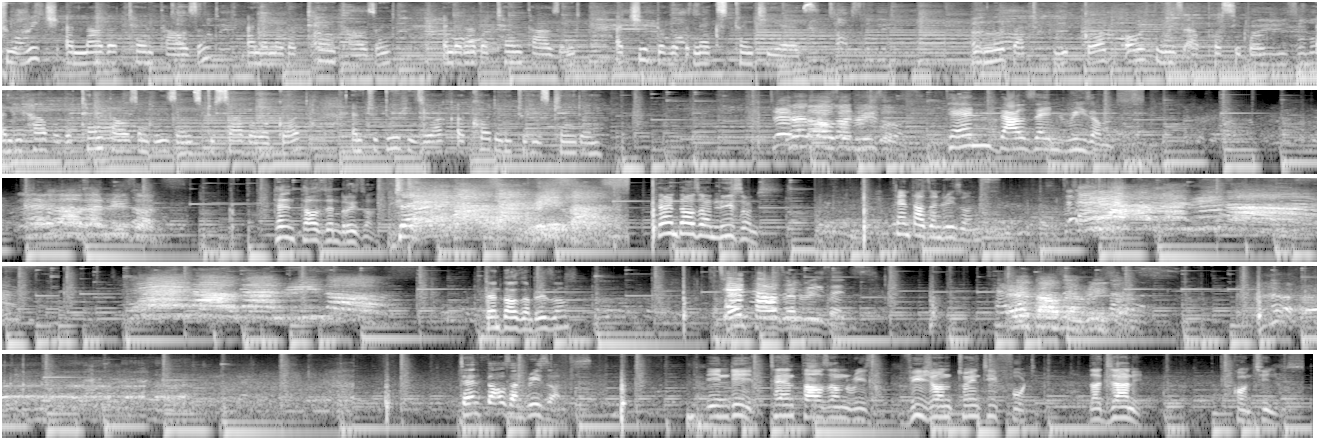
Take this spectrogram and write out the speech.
to reach another 10,000 and another 10,000 and another 10,000 achieved over the next 20 years. We know that with God all things are possible, and we have over 10,000 reasons to serve our God and to do His work according to His kingdom. 10,000 reasons. 10,000 reasons. 10,000 reasons. 10,000 reasons. 10,000 reasons. 10,000 reasons. 10,000 reasons. 10,000 reasons. 10,000 reasons. Ten thousand reasons. Ten thousand reasons. Indeed, 10,000 reasons. Vision 2040. The journey continues.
